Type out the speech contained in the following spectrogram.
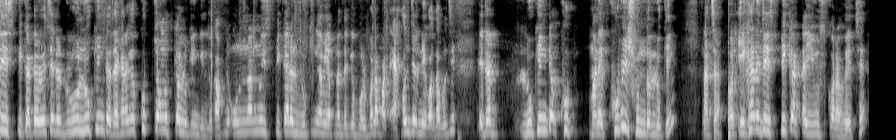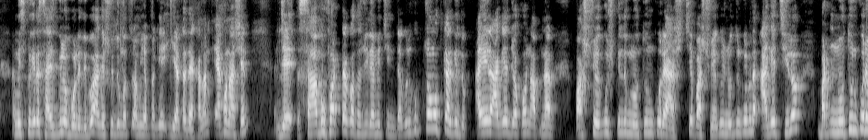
যে স্পিকারটা রয়েছে, এটা লুকিংটা দেখেন আগে, খুব চমৎকার লুকিং কিন্তু। আপনি অন্যান্য স্পিকারের লুকিং আমি আপনাদেরকে বলব না বাট এখন যেটা নিয়ে কথা বলছি, এটার লুকিংটা খুব মানে খুবই সুন্দর লুকিং আচ্ছা এখন এখানে যে স্পিকারটা ইউজ করা হয়েছে, আমি স্পিকারের সাইজগুলো বলে দিব। আগে শুধুমাত্র আমি আপনাকে ইয়াটা দেখালাম। এখন আসেন যে সাব উফারটার কথা যদি আমি চিন্তা করি, খুব চমৎকার কিন্তু। এর আগে যখন আপনার পাঁচশো একুশ কিন্তু নতুন করে আসছে, পাঁচশো একুশ নতুন করে আগে ছিল বাট নতুন করে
